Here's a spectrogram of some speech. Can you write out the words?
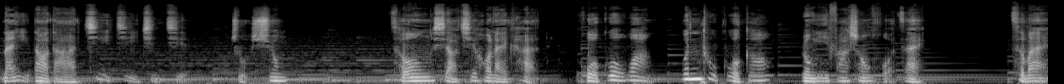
难以到达寂寂境界，主凶。从小气候来看，火过旺，温度过高，容易发生火灾。此外，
